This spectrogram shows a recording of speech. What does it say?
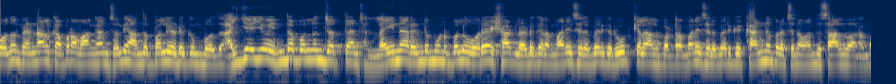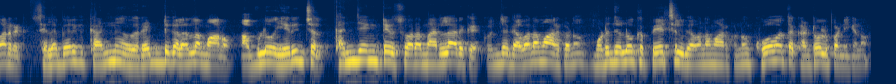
போதும் ரெண்டு நாளுக்கு அப்புறம் வாங்கன்னு சொல்லி அந்த பல்லு எடுக்கும்போது ஐயோ இந்த பல்லும் சொத்தேன். லைனாக ரெண்டு மூணு பல்லு ஒரே ஷாட்ல எடுக்கிற மாதிரி சில பேருக்கு ரூட் கலால் பண்ற மாதிரி சில பேருக்கு கண்ணு பிரச்சனை வந்து சால்வ் ஆகிற மாதிரி இருக்கு. சில பேருக்கு கண்ணு ரெட் கலர்ல மாறும். அவ்வளோ எரிச்சல். கன்ஜங்டிவ்ஸ் வர மாதிரிலாம் இருக்கு. கொஞ்சம் கவனமா இருக்கணும். முடிஞ்ச அளவுக்கு பேச்சில் கவனமா இருக்கணும். கோவத்தை கண்ட்ரோல் பண்ணிக்கணும்.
